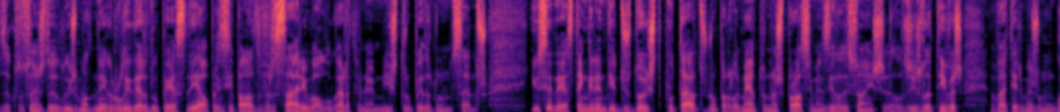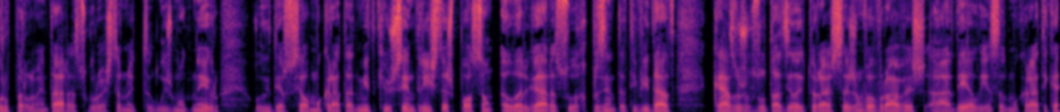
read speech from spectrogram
As acusações de Luís Montenegro, líder do PSD, ao principal adversário, ao lugar de Primeiro-Ministro Pedro Nuno Santos. E o CDS tem garantidos dois deputados no Parlamento nas próximas eleições legislativas. Vai ter mesmo um grupo parlamentar, assegurou esta noite Luís Montenegro. O líder social-democrata admite que os centristas possam alargar a sua representatividade caso os resultados eleitorais sejam favoráveis à AD, Aliança Democrática,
